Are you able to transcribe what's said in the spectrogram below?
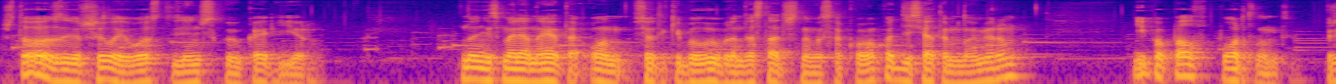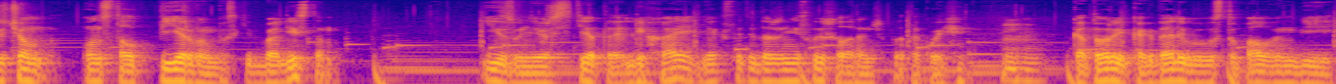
что завершило его студенческую карьеру. Но несмотря на это, он все-таки был выбран достаточно высоко, под десятым номером, и попал в Портленд. Причем он стал первым баскетболистом из университета Лихай, я, кстати, даже не слышал раньше про такой, угу. который когда-либо выступал в NBA.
